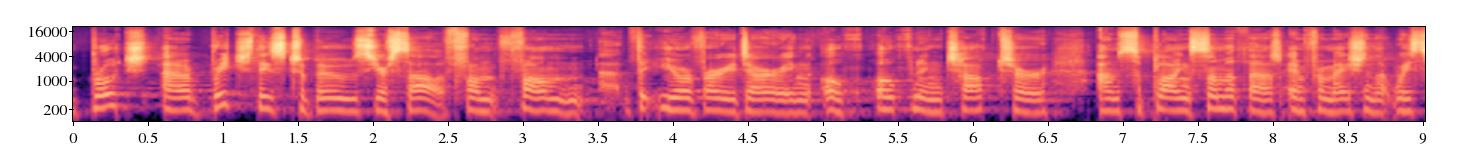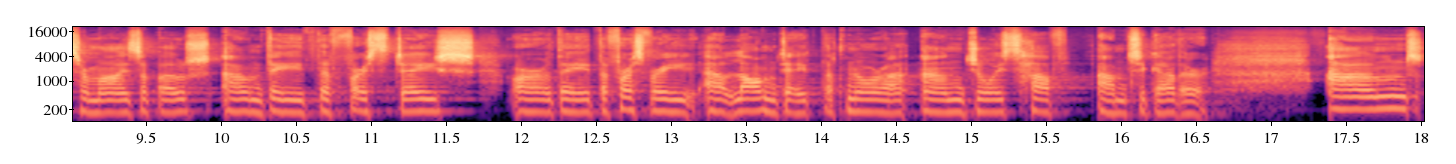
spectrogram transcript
broach, uh, breach these taboos yourself from from uh, the, your very daring op- opening chapter, um, supplying some of that information that we surmise about um, the the first date or the the first very uh, long date that Nora and Joyce have um, together, and.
